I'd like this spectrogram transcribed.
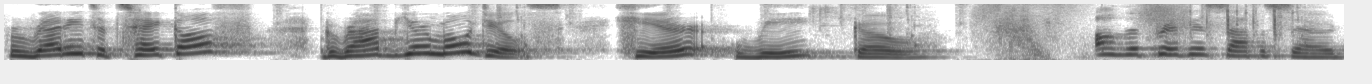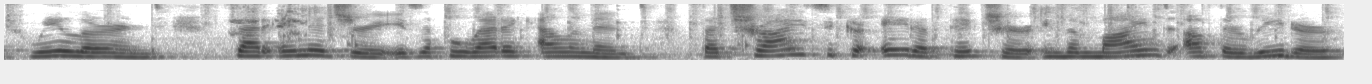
Ready to take off? Grab your modules. Here we go. On the previous episode, we learned that imagery is a poetic element that tries to create a picture in the mind of the reader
